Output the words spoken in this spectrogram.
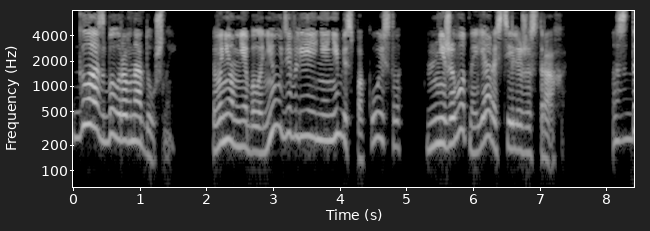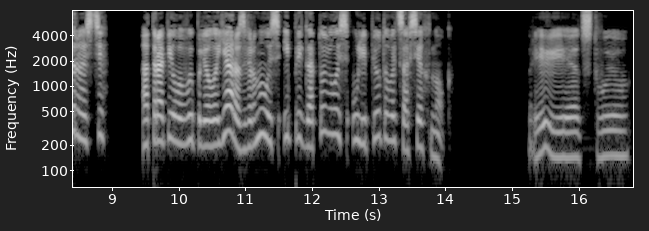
Глаз был равнодушный. В нем не было ни удивления, ни беспокойства, ни животной ярости или же страха. «Здрасте», — оторопело выпалила я, развернулась и приготовилась улепетывать со всех ног. «Приветствую»,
